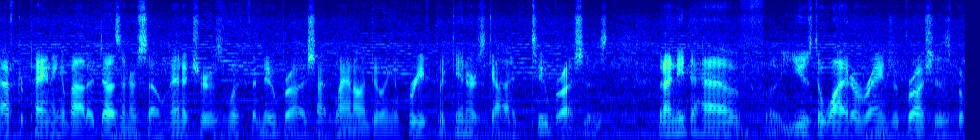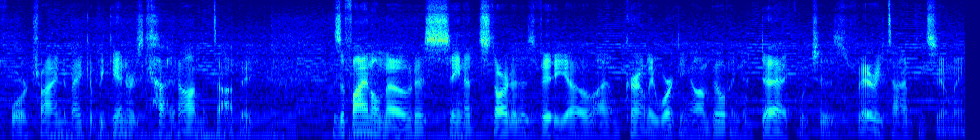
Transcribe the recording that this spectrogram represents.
After painting about a dozen or so miniatures with the new brush, I plan on doing a brief beginner's guide, to brushes, but I need to have uh, used a wider range of brushes before trying to make a beginner's guide on the topic. As a final note, as seen at the start of this video, I am currently working on building a deck, which is very time consuming.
